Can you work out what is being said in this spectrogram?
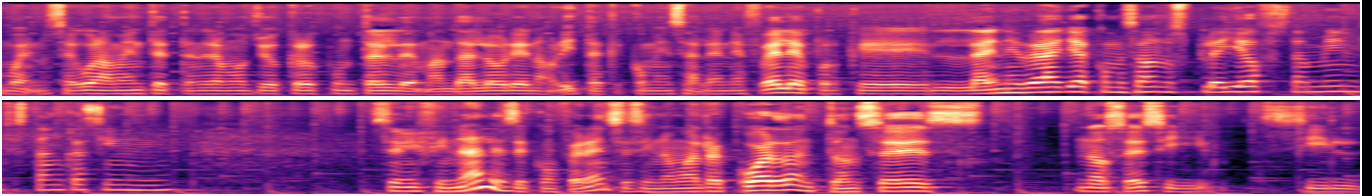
bueno, seguramente tendremos yo creo que un trailer de Mandalorian ahorita que comienza la NFL, porque la NBA ya comenzaron los playoffs también, ya están casi en semifinales de conferencia, si no mal recuerdo. Entonces, no sé si, si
